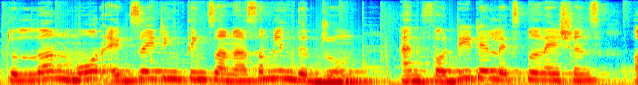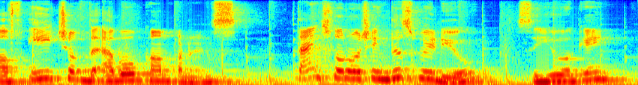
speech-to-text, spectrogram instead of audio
to learn more exciting things on assembling the drone and for detailed explanations of each of the above components. Thanks for watching this video. See you again.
